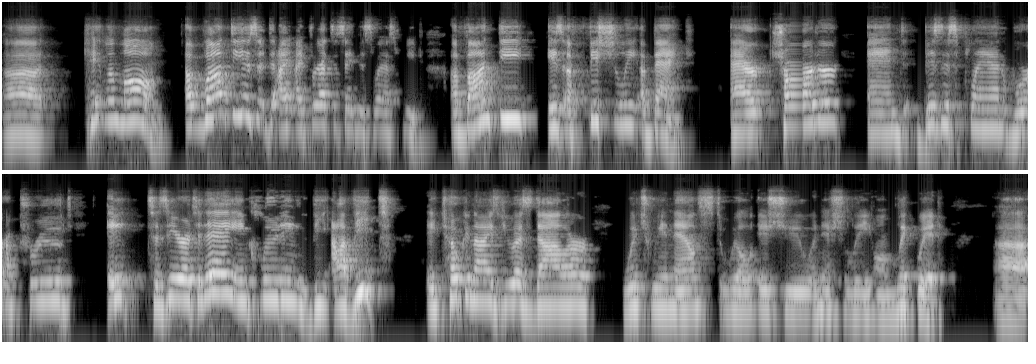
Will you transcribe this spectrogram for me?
Uh, Caitlin Long. Avanti is. I, I forgot to say this last week. Avanti is officially a bank. Our charter and business plan were approved 8 to 0 today, including the Avit, a tokenized US dollar, which we announced will issue initially on Liquid. Uh,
